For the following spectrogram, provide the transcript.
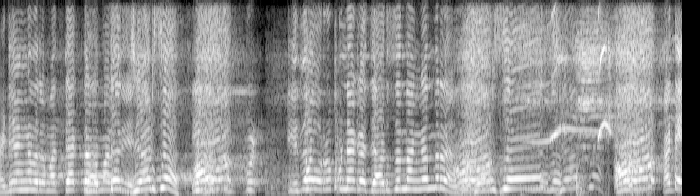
ಅಡಿ ಹಂಗಂದ್ರ ಮತ್ತೆ ಯಾಕೆ ಮತ್ತೆ ಜೇಡ್ಸ. ಇದ ಹುರುಪ್ನ್ಯಾಗ ಜಾಡ್ಸನ್ ಹಂಗಂದ್ರ? ಜಾಡ್ಸ. ಕಡೆ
